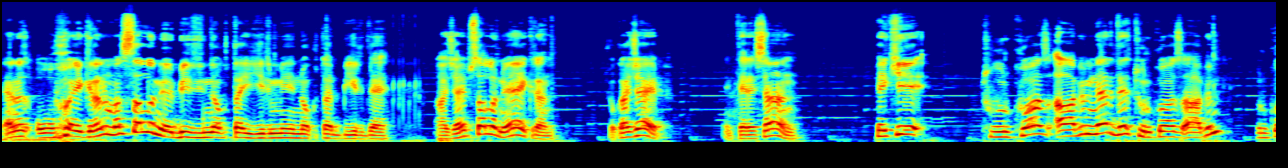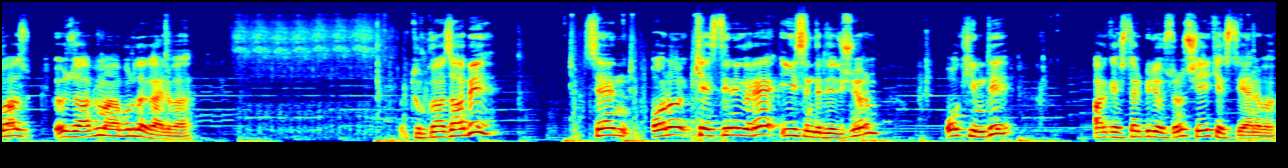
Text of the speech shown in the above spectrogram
Yalnız oho ekranım nasıl sallanıyor 1.20.1'de. Acayip sallanıyor ya ekran. Çok acayip. Enteresan. Peki Turkuaz abim nerede? Turkuaz abim? Turkuaz öz abim ha burada galiba. Turkuaz abi. Sen onu kestiğine göre iyisindir diye düşünüyorum. O kimdi? Arkadaşlar biliyorsunuz şeyi kesti yani bu.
